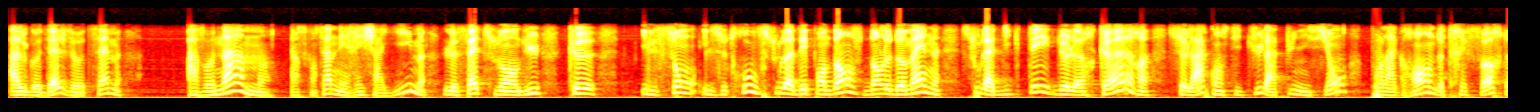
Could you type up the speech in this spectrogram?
algodel, veotsem, avonam. En ce qui concerne les Rechaïm, le fait sous-entendu que ils sont, ils se trouvent sous la dépendance dans le domaine, sous la dictée de leur cœur, cela constitue la punition pour la grande, très forte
